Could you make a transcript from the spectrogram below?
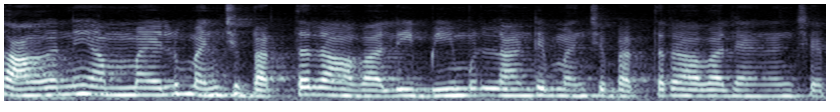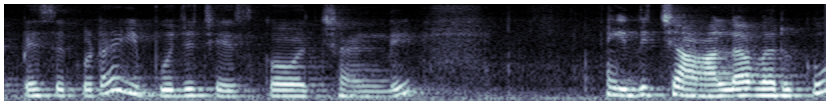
కాని అమ్మాయిలు మంచి భర్త రావాలి భీముడు లాంటి మంచి భర్త రావాలి అని చెప్పేసి కూడా ఈ పూజ చేసుకోవచ్చండి. ఇది చాలా వరకు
